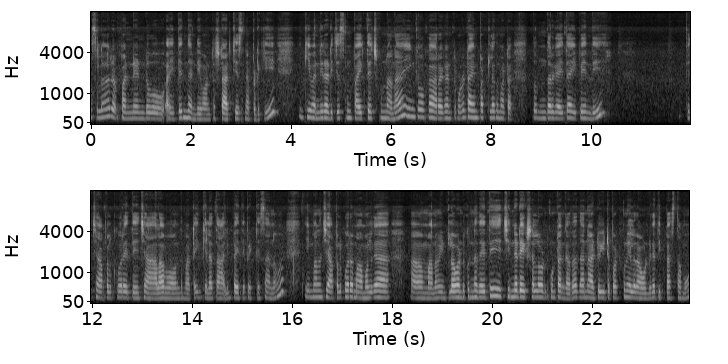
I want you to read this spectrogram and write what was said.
అసలు పన్నెండు అయిపోయిందండి వంట స్టార్ట్ చేసినప్పటికీ. ఇంక ఇవన్నీ రెడీ చేసుకుని పైకి తెచ్చుకున్నానా. ఇంకా ఒక అరగంట కూడా టైం పట్టలేదు అన్నమాట తొందరగా అయితే అయిపోయింది. చేపల కూర అయితే చాలా బాగుందన్నమాట. ఇంక ఇలా తాలింపు అయితే పెట్టేశాను. ఈ మనం చేపల కూర మామూలుగా మనం ఇంట్లో వండుకున్నదైతే చిన్న డేక్షల్లో వండుకుంటాం కదా దాన్ని అటు ఇటు పట్టుకుని ఇలా రౌండ్గా తిప్పేస్తాము.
